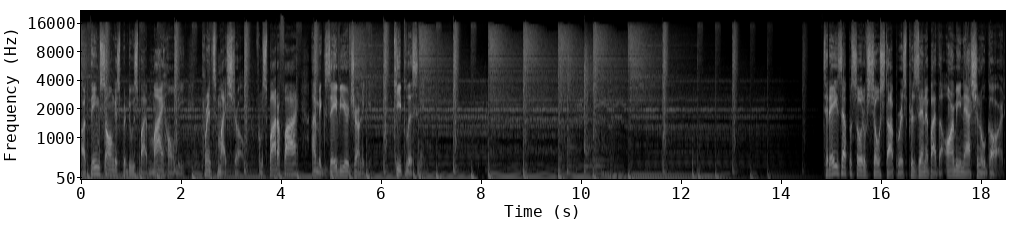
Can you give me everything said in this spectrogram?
Our theme song is produced by my homie, Prince Maestro. From Spotify, I'm Xavier Jernigan. Keep listening. Today's episode of Showstopper is presented by the Army National Guard.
